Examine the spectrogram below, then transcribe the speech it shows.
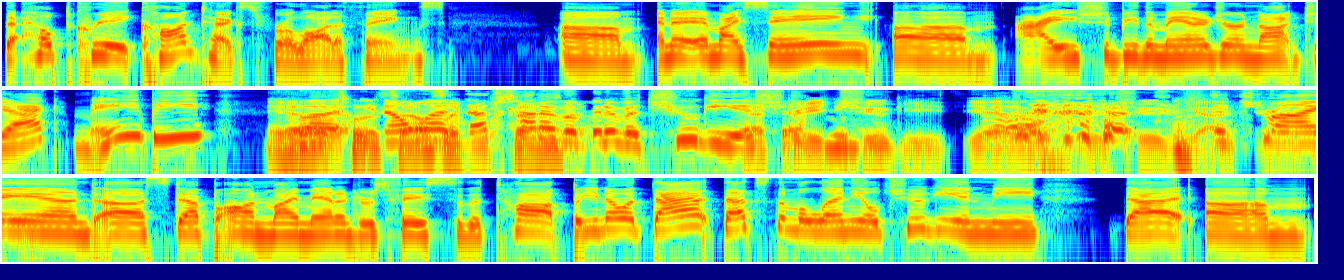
that helped create context for a lot of things. Um, and am I saying um, I should be the manager, not Jack? Maybe. Yeah, but that's what you it know sounds what? like. That's kind of a bit of a chuggy issue. That's pretty chuggy. Yeah, that was pretty chuggy. To try and uh, step on my manager's face to the top. But you know what? That that's the millennial chuggy in me that um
